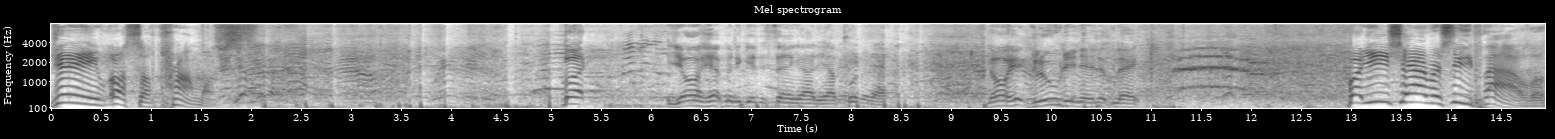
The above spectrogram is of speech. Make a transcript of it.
gave us a promise. But Y'all help me to get this thing out of here. I pull it out. No, it glued in there, look like. But ye shall receive power.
